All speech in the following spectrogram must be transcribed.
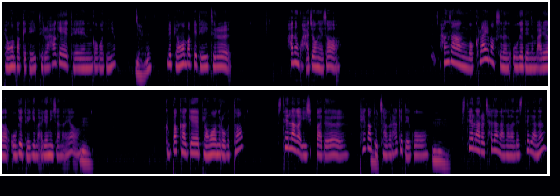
병원 밖에 데이트를 하게 된 거거든요. 예. 근데 병원 밖에 데이트를 하는 과정에서 항상 뭐 클라이막스는 오게 되는 마련 오게 되기 마련이잖아요. 음. 급박하게 병원으로부터 스텔라가 이식받을 폐가 음. 도착을 하게 되고 음. 스텔라를 찾아 나서는데 스텔라는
